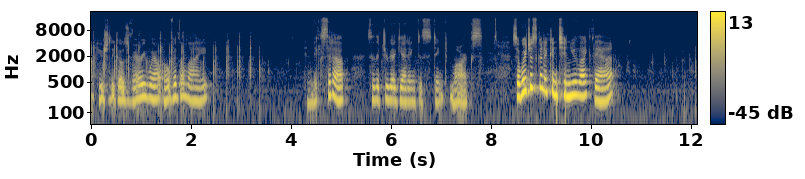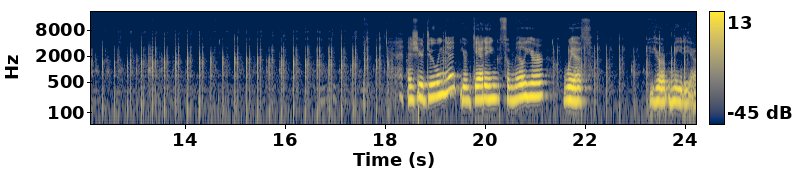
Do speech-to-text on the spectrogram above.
It usually goes very well over the light. And mix it up so that you are getting distinct marks. So we're just going to continue like that. As you're doing it, you're getting familiar with your media.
